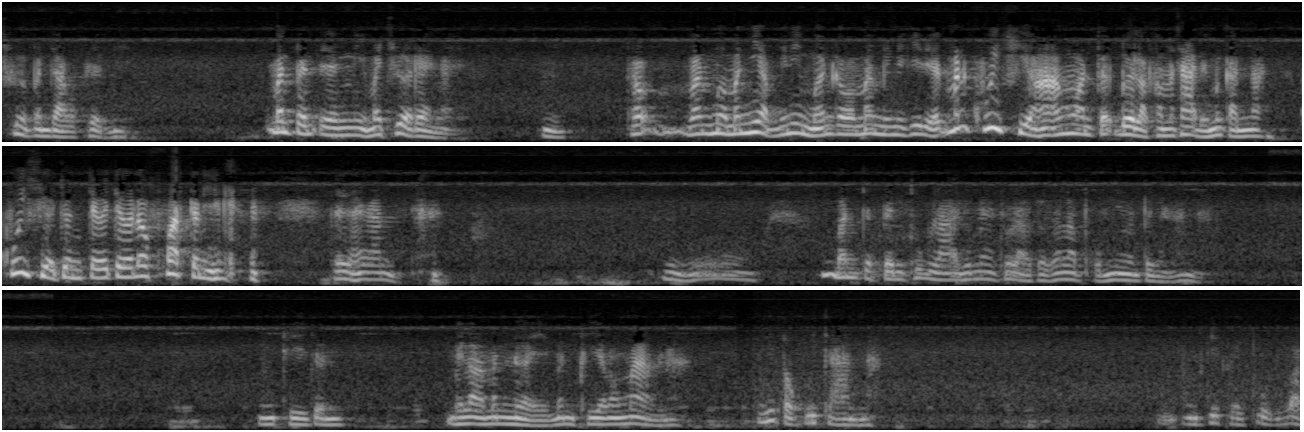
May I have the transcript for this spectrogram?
เชื่อปัญญาประเภทนี้ มันเป็นเองนี่ไม่เชื่อได้ไง อืมถ้ามันเมื่อมันเงียบนี่นี่เหมือนกับว่ามันไม่มีกิเลสมันคุยเขี่ยหางมันโดยหลักธรรมชาติเหมือนกันนะคุยเขี่ยจนเจอเจอแล้วฟัดกันอีก ได้ยังกันมันจะเป็นทุกลายหรือไม่ทุกลายแต่สำหรับผมนี่มันเป็นอย่างนั้นบางทีจน เวลามันเหนื่อยมันเพลียมากๆนะนี่ตกวิจารณ์นะบางที่เคยพูดว่า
